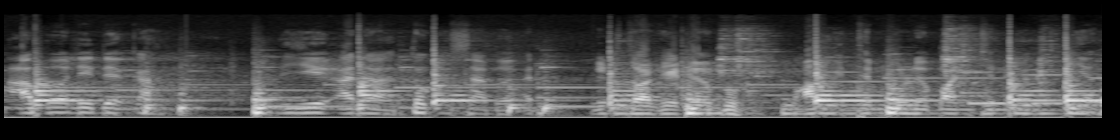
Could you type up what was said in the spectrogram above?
Aboli dekah. Iya ada tugas sabar. Kita kita bu, pamitin mulai panjenengan. Iya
